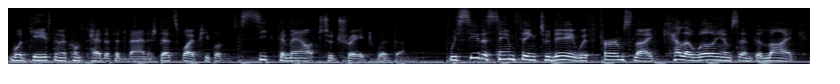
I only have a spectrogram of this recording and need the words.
what gave them a competitive advantage. That's why people seek them out to trade with them. We see the same thing today with firms like Keller Williams and the like,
